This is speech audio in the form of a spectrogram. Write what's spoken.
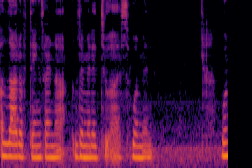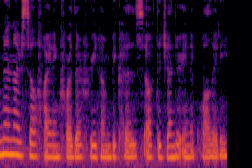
a lot of things are not limited to us women women are still fighting for their freedom because of the gender inequality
